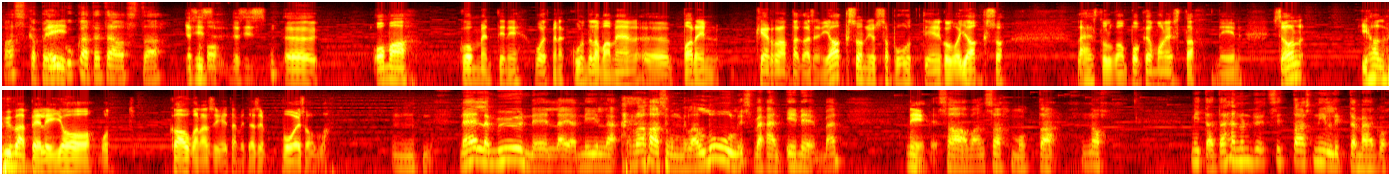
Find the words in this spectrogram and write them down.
Paskapeli, ei... kuka tätä ostaa? Ja siis, ja siis öö, oma kommenttini, voit mennä kuuntelemaan meidän öö, parin kerran takaisin jakson, jossa puhuttiin koko jakso lähestulkoon Pokemonista, niin se on ihan hyvä peli, joo, mutta kaukana siitä, mitä se voisi olla. Mm, näillä myynneillä ja niillä rahasummilla luulis vähän enemmän niin. saavansa, mutta no, mitä tähän on nyt sitten taas nillittämään, kun,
